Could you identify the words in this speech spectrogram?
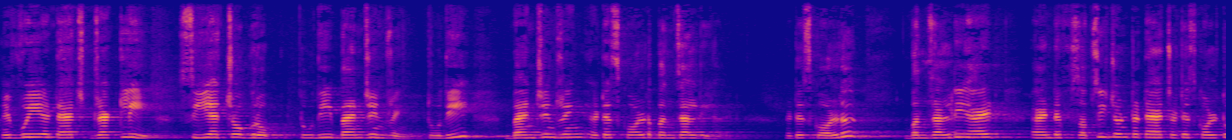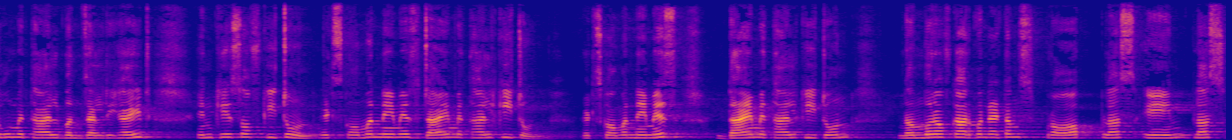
If we attach directly CHO group to the benzene ring to the benzene ring it is called benzaldehyde. It is called benzaldehyde and if subsequent attached it is called 2-methyl benzaldehyde. In case of ketone its common name is dimethyl ketone. Its common name is dimethyl ketone. Number of carbon atoms prop plus ane plus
